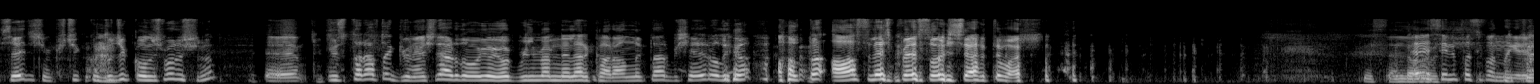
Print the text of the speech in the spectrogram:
şey düşün. Küçük kutucuk konuşma düşünün. Ee, üst tarafta güneşler doğuyor yok bilmem neler karanlıklar bir şeyler oluyor. Altta A slash P soru işareti var. Neyse, sen de Evet evet, senin pasif anına gelelim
